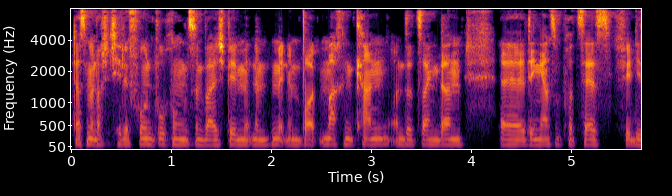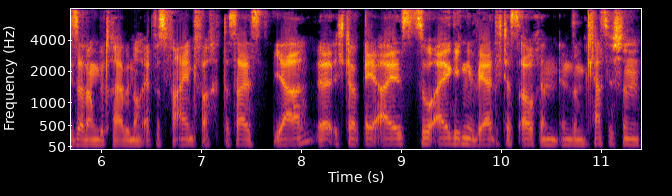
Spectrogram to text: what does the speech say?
dass man doch die Telefonbuchungen zum Beispiel mit einem, mit einem Bot machen kann und sozusagen dann äh, den ganzen Prozess für die Salonbetreiber noch etwas vereinfacht. Das heißt, ja, äh, ich glaube, AI ist so allgegenwärtig, dass auch in, in so einem klassischen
